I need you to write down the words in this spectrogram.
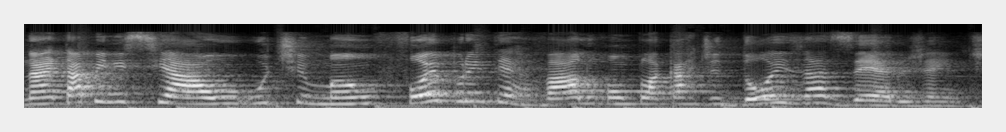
Na etapa inicial, o Timão foi pro intervalo com um placar de 2 a 0, gente.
